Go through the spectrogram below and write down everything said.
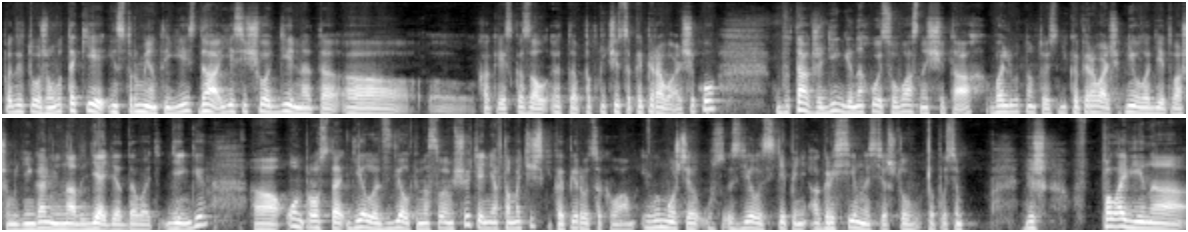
подытожим, вот такие инструменты есть. Да, есть еще отдельно, это, э, э, как я и сказал, это подключиться к копировальщику. Также деньги находятся у вас на счетах валютном, то есть копировальщик не владеет вашими деньгами, не надо дяде отдавать деньги. А, он просто делает сделки на своем счете, они автоматически копируются к вам. И вы можете сделать степень агрессивности, что, допустим, лишь половина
